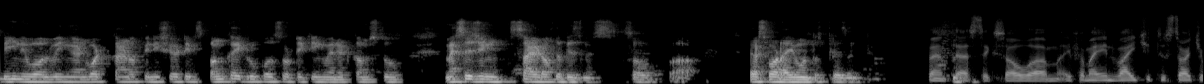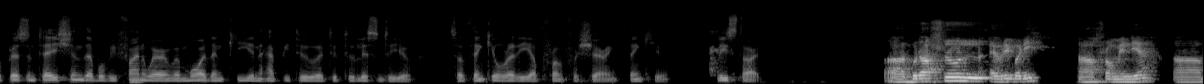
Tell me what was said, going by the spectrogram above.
been evolving and what kind of initiatives Bankai Group also taking when it comes to messaging side of the business. So uh, that's what I want to present. Fantastic. So um, if I may invite you to start your presentation, that will be fine. We're, we're more than key and happy to, uh, to, to listen to you. So thank you already up front for sharing. Thank you. Please start. Uh, good afternoon, everybody from India uh,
